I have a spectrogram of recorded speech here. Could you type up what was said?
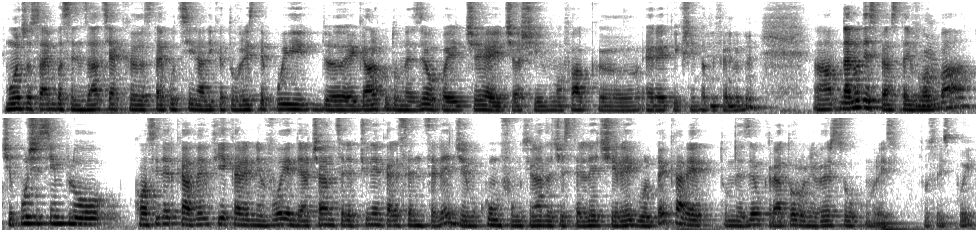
mulți o să aibă senzația că stai puțin, adică tu vrei să te pui de egal cu Dumnezeu, păi ce e aici și mă fac uh, eretic și în toate felurile. Uh, dar nu despre asta e da. vorba, ci pur și simplu consider că avem fiecare nevoie de acea înțelepciune în care să înțelegem cum funcționează aceste legi și reguli pe care Dumnezeu, Creatorul Universului, cum vrei tu să-i spui,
